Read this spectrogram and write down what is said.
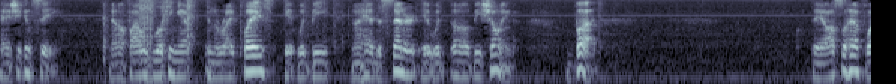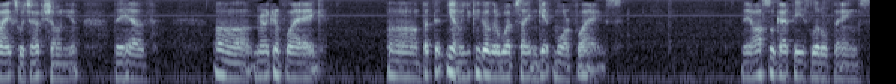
as you can see. Now if I was looking at in the right place, it would be, and I had this centered, it would uh, be showing. But they also have flags, which I've shown you. They have uh, American flag, uh, but the, you know you can go to their website and get more flags. They also got these little things.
